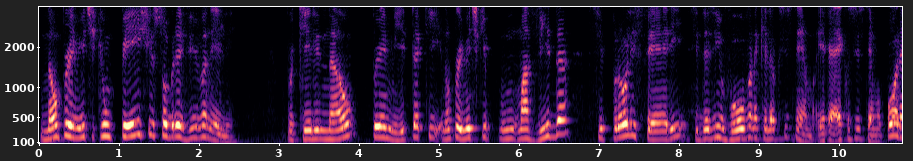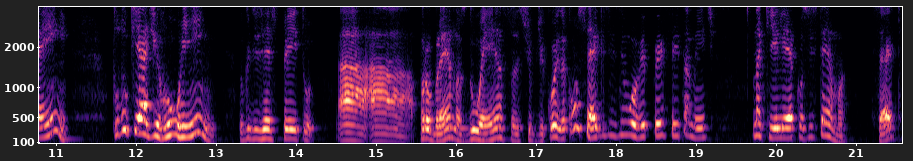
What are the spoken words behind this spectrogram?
não permite que um peixe sobreviva nele, porque ele não permita que não permite que uma vida se prolifere, se desenvolva naquele ecossistema. ecossistema. Porém, tudo que é de ruim, no que diz respeito a, a problemas, doenças, esse tipo de coisa, consegue se desenvolver perfeitamente naquele ecossistema, certo?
